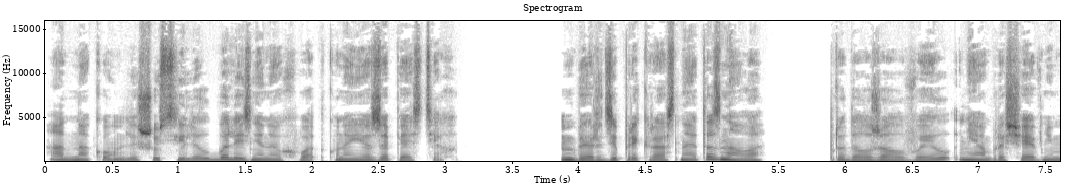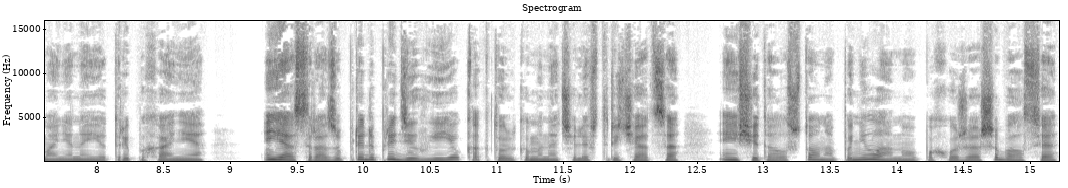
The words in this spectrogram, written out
однако он лишь усилил болезненную хватку на ее запястьях. «Берди прекрасно это знала», — продолжал Вейл, не обращая внимания на ее трепыхание. «Я сразу предупредил ее, как только мы начали встречаться, и считал, что она поняла, но, похоже, ошибался.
